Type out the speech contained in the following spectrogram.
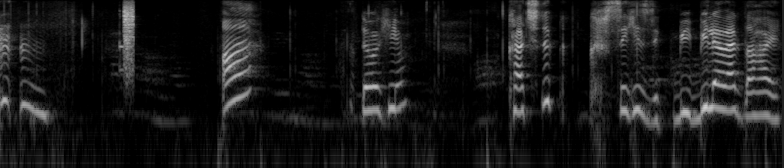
Aa, de bakayım. Kaçtık? 48'lik. Bir, bir level daha iyi.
